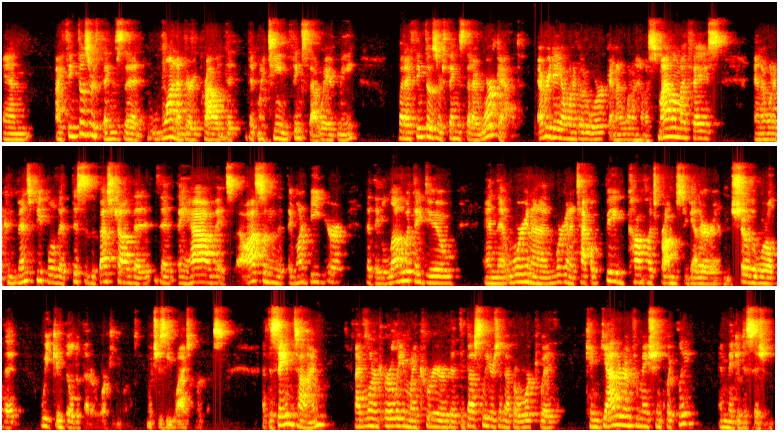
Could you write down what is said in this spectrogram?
And I think those are things that one, I'm very proud that that my team thinks that way of me. But I think those are things that I work at. Every day I want to go to work and I want to have a smile on my face and I want to convince people that this is the best job that that they have. It's awesome that they want to be here, that they love what they do, and that we're gonna we're gonna tackle big complex problems together and show the world that we can build a better working world, which is EY's purpose. At the same time, I've learned early in my career that the best leaders I've ever worked with can gather information quickly and make a decision.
